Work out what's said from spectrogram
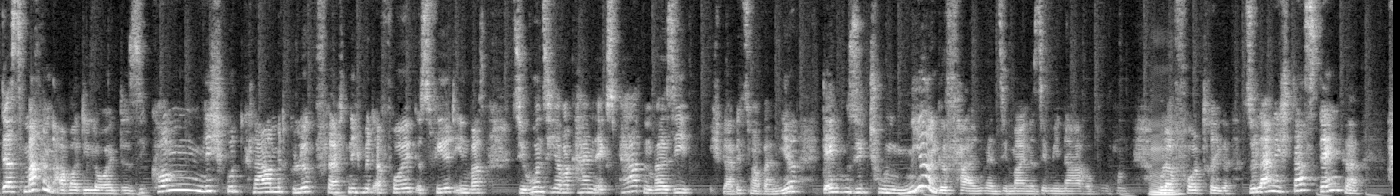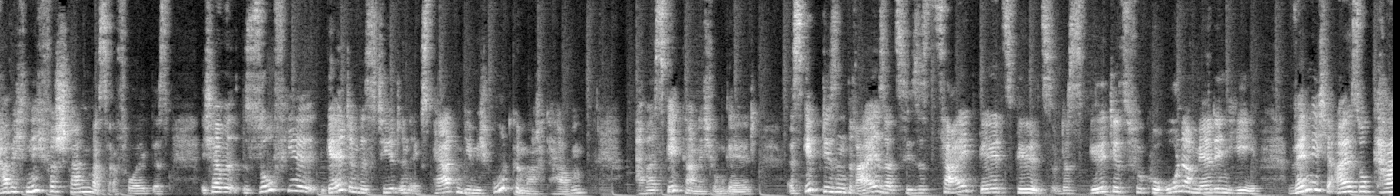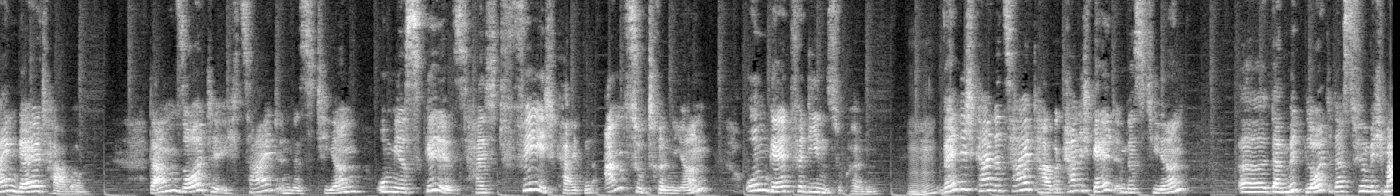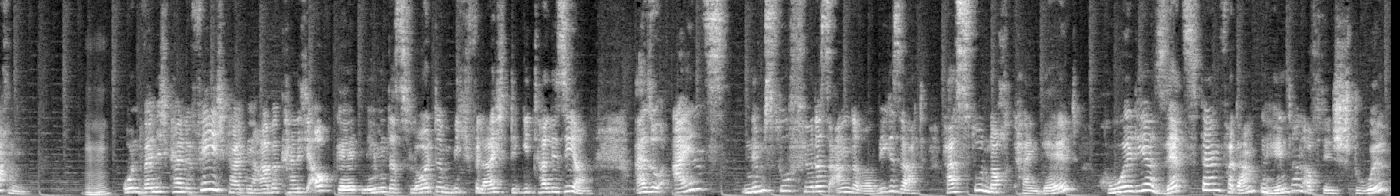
Das machen aber die Leute. Sie kommen nicht gut klar mit Glück, vielleicht nicht mit Erfolg, es fehlt ihnen was. Sie holen sich aber keinen Experten, weil sie, ich bleibe jetzt mal bei mir, denken, sie tun mir einen Gefallen, wenn sie meine Seminare buchen mhm. oder Vorträge. Solange ich das denke, habe ich nicht verstanden, was Erfolg ist. Ich habe so viel Geld investiert in Experten, die mich gut gemacht haben, aber es geht gar nicht um Geld. Es gibt diesen Dreisatz, dieses Zeit, Geld, Skills und das gilt jetzt für Corona mehr denn je. Wenn ich also kein Geld habe, dann sollte ich Zeit investieren, um mir Skills, heißt Fähigkeiten anzutrainieren, um Geld verdienen zu können. Mhm. Wenn ich keine Zeit habe, kann ich Geld investieren, äh, damit Leute das für mich machen. Mhm. Und wenn ich keine Fähigkeiten habe, kann ich auch Geld nehmen, dass Leute mich vielleicht digitalisieren. Also eins nimmst du für das andere. Wie gesagt, hast du noch kein Geld, hol dir, setz deinen verdammten Hintern auf den Stuhl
